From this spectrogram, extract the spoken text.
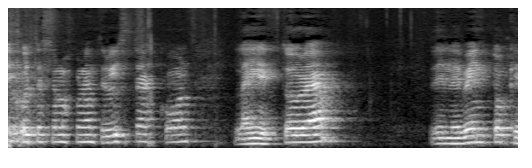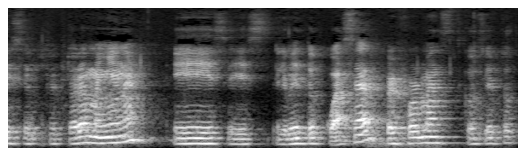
Hoy hacemos una entrevista con la directora del evento que se efectuará mañana. Es, es el evento Quasar Performance Concierto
